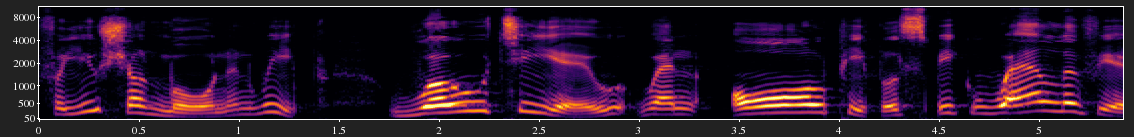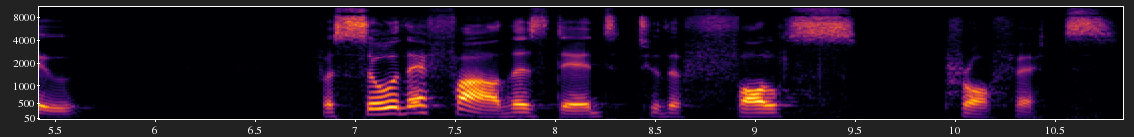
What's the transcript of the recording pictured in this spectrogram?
for you shall mourn and weep. Woe to you when all people speak well of you, for so their fathers did to the false prophets.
